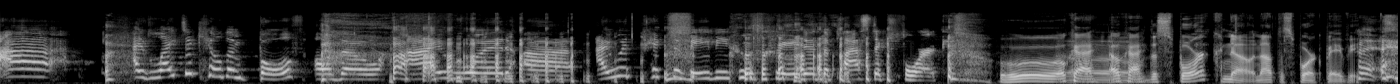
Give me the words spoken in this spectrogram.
Uh, I'd like to kill them both, although I would. Uh, I would pick the baby who created the plastic fork. Ooh, okay, Oh, okay. The spork? No, not the spork baby.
